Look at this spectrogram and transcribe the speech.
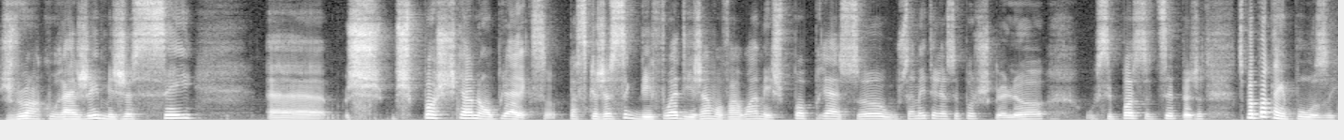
je veux encourager, mais je sais euh, je suis pas chiant non plus avec ça. Parce que je sais que des fois, des gens vont faire Ouais, mais je suis pas prêt à ça, ou ça m'intéressait pas jusque-là, ou c'est pas ce type. Tu peux pas t'imposer.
